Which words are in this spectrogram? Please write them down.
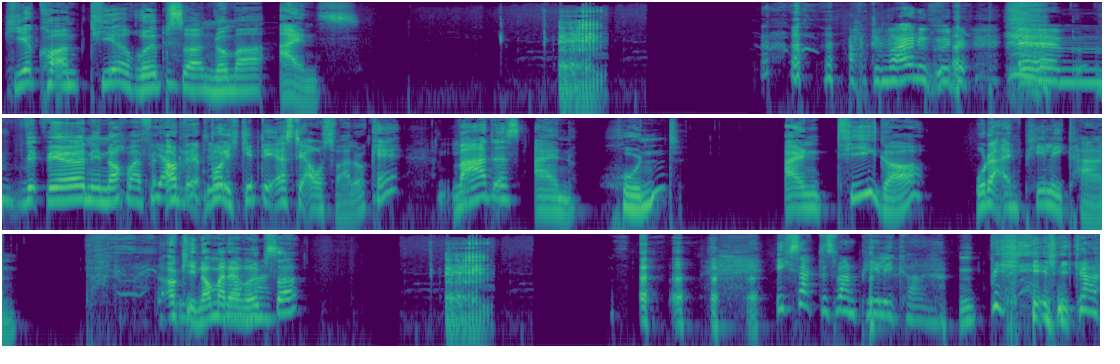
Hier kommt Tierrülpser Nummer 1. Ach du meine Güte. ähm, Wir, wir hören ihn nochmal. Ja, Oh. Obwohl, ich gebe dir erst die Auswahl, okay? War das ein Hund, ein Tiger oder ein Pelikan? Okay, nochmal der. Rülpser. ich sag, das war ein Pelikan. Ein Pelikan.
